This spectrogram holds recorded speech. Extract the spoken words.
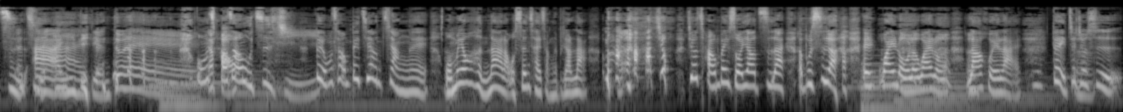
自爱一点，对，我们常常保护自己。对，我们常常被这样讲，哎，我没有很辣了，我身材长得比较辣，就就常被说要自爱啊，不是啊，哎，歪楼了，歪楼，拉回来。对，这就是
